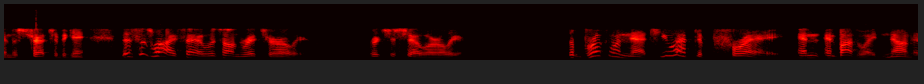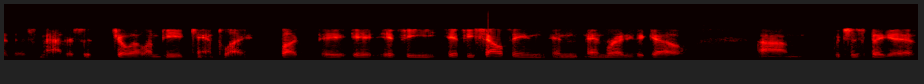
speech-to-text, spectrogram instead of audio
in the stretch of the game. This is why I said it was on Rich earlier. Rich's show earlier. The Brooklyn Nets, you have to pray, and and by the way, none of this matters if Joel Embiid can't play. But if he if he's healthy and and ready to go, um, which is big if,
